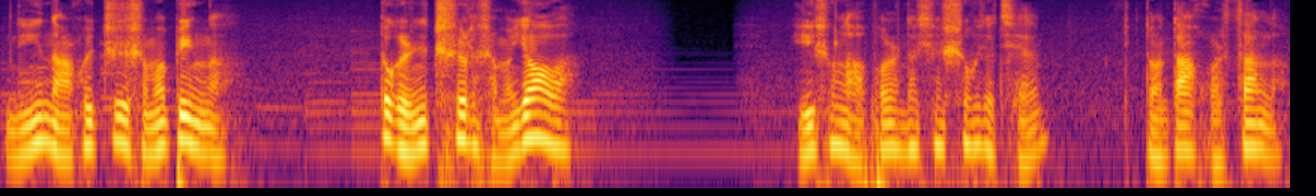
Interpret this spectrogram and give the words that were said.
你哪会治什么病啊？都给人家吃了什么药啊？”医生老婆让他先收下钱，等大伙散了，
